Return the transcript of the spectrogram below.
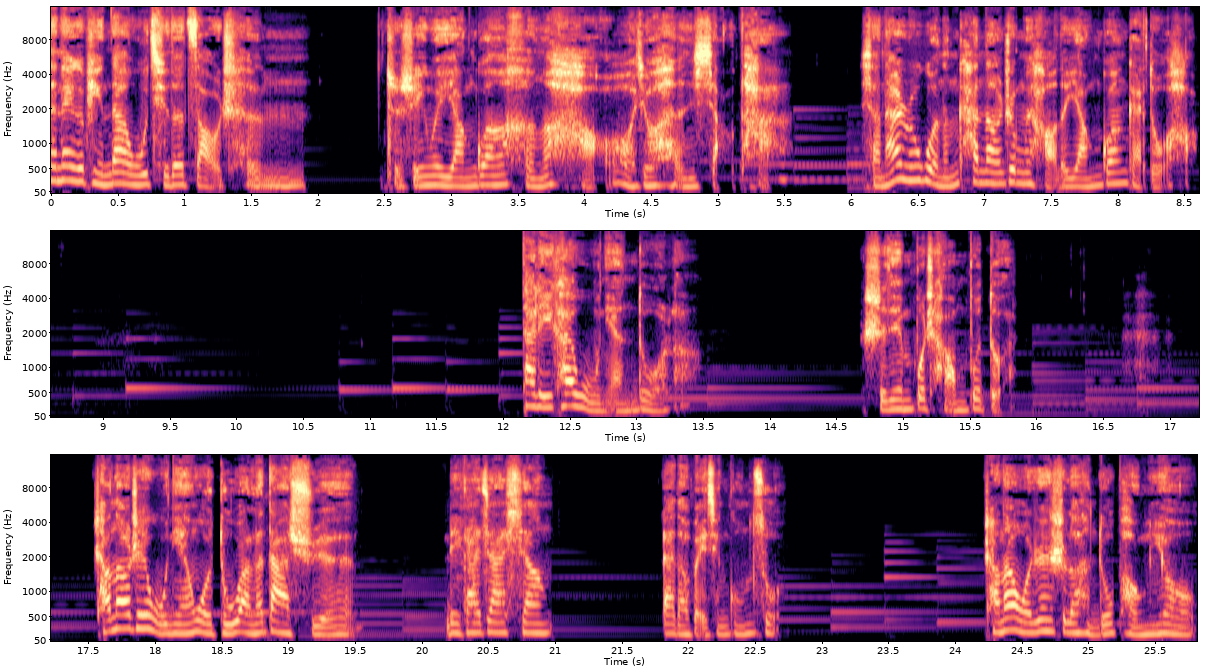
在那个平淡无奇的早晨，只是因为阳光很好，我就很想他，想他如果能看到这么好的阳光该多好。他离开五年多了，时间不长不短。长到这五年，我读完了大学，离开家乡，来到北京工作。长到我认识了很多朋友，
